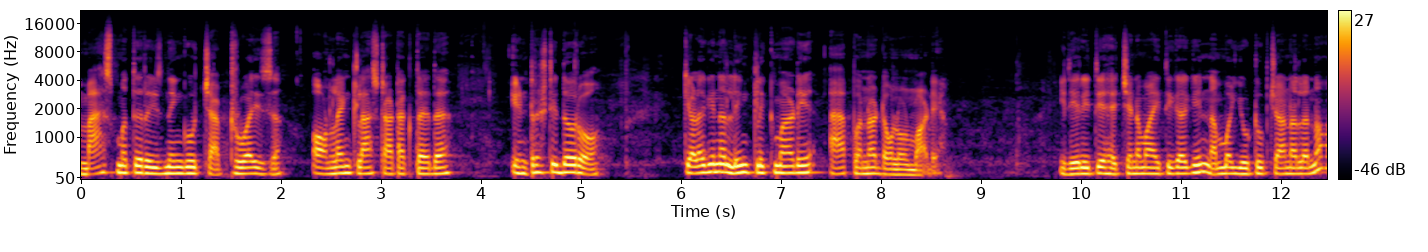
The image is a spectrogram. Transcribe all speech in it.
ಮ್ಯಾಥ್ಸ್ ಮತ್ತು reasoning chapter wise online class start ಆಗ್ತಾ ಇದೆ. ಇಂಟ್ರೆಸ್ಟ್ ಇದ್ದವರು ಕೆಳಗಿನ ಲಿಂಕ್ ಕ್ಲಿಕ್ ಮಾಡಿ ಆ್ಯಪನ್ನು ಡೌನ್ಲೋಡ್ ಮಾಡಿ. ಇದೇ ರೀತಿ ಹೆಚ್ಚಿನ ಮಾಹಿತಿಗಾಗಿ ನಮ್ಮ ಯೂಟ್ಯೂಬ್ ಚಾನಲನ್ನು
